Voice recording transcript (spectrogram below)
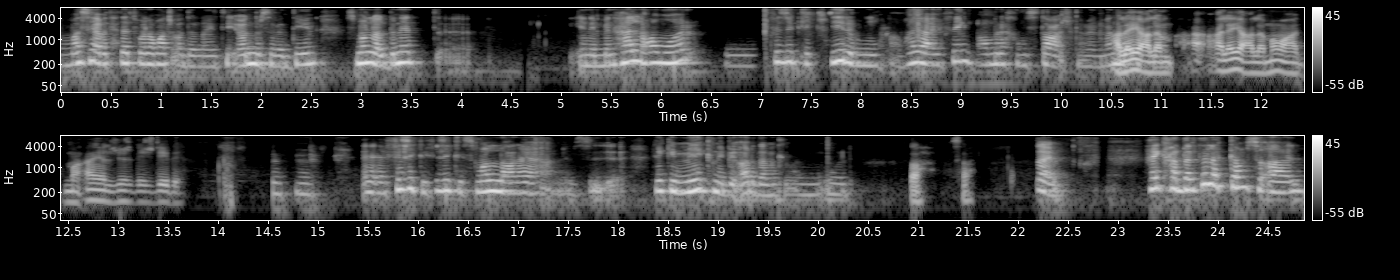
ما سابت حضرت ولا match under 19 under 17 بسم الله البنت يعني من هالعمر physically كثير منيحة وهي I think عمرها 15 كمان علي على علي على موعد مع آية الجديدة جديدة. فيزيكلي فيزيكلي اسم الله عليها يعني هيك ميكني بأرضها مثل ما بنقول. صح صح. طيب هيك حضرت لك كم سؤال؟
